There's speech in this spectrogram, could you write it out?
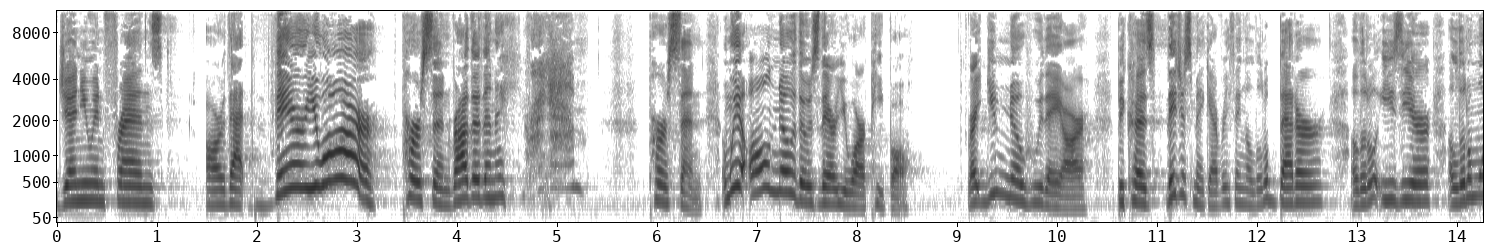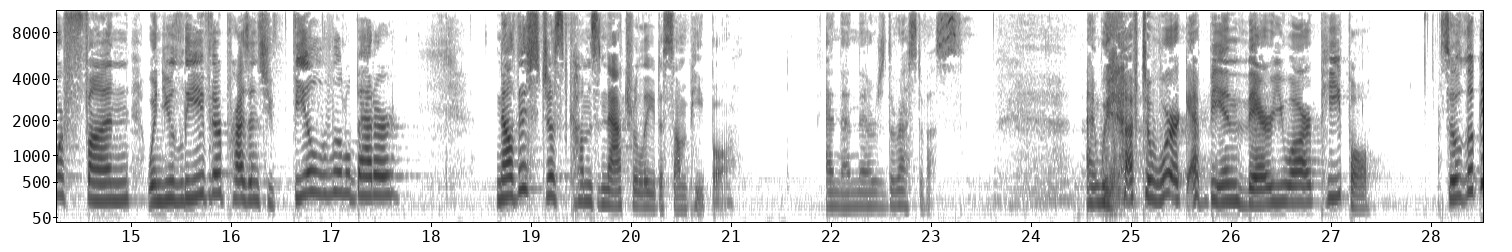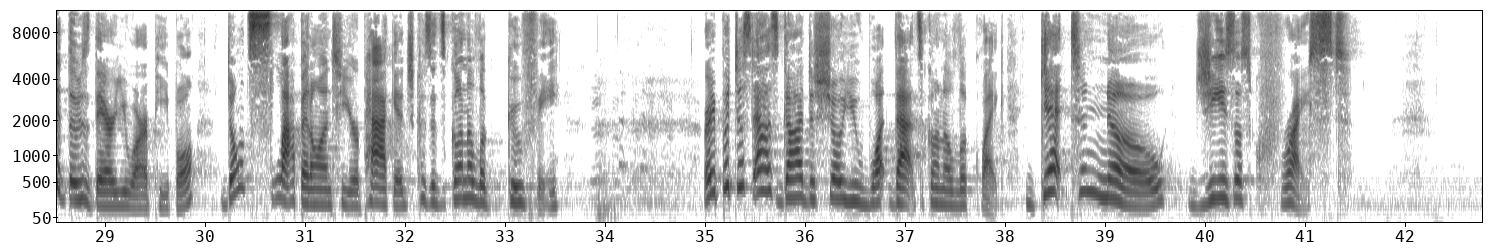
Genuine friends are that there you are person rather than a here I am person. And we all know those there you are people, right? You know who they are because they just make everything a little better, a little easier, a little more fun. When you leave their presence, you feel a little better. Now, this just comes naturally to some people. And then there's the rest of us. And we have to work at being there you are people. So look at those there you are people. Don't slap it onto your package because it's going to look goofy. Right? But just ask God to show you what that's going to look like. Get to know Jesus Christ.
